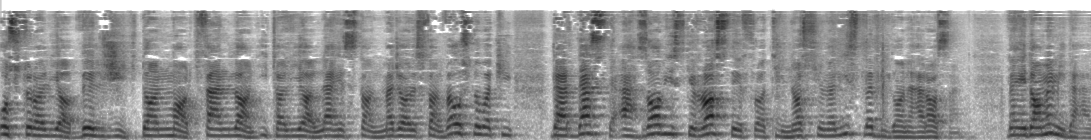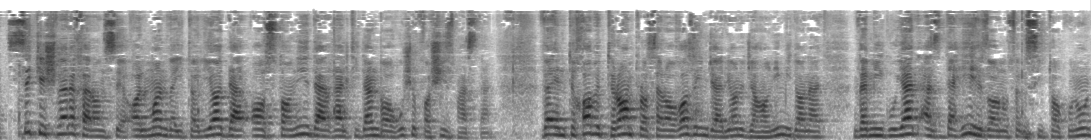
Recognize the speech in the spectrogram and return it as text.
استرالیا، بلژیک، دانمارک، فنلاند، ایتالیا، لهستان، مجارستان و اسلواکی در دست احزابی است که راست افراطی، ناسیونالیست و بیگانه هراسند و ادامه می‌دهد. سه کشور فرانسه، آلمان و ایتالیا در آستانه در غلطیدن با آغوش فاشیسم هستند. و انتخاب ترامپ را سرآغاز این جریان جهانی می‌داند و می‌گوید از دهه 1930 تا کنون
